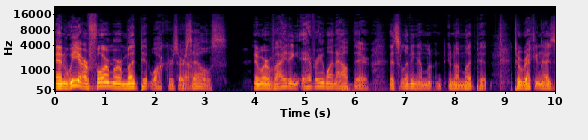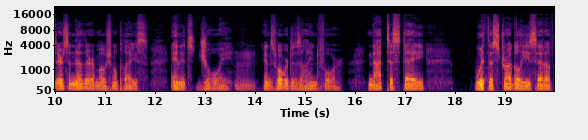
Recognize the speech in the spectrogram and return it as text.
And we are former mud pit walkers ourselves. And we're inviting everyone out there that's living in in a mud pit to recognize there's another emotional place, and it's joy. Mm. And it's what we're designed for. Not to stay with the struggle, he said, of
